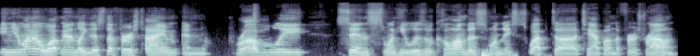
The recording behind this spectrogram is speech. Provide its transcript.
and you want to know what, man? Like this is the first time, and probably since when he was with Columbus when they swept uh, Tampa in the first round,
